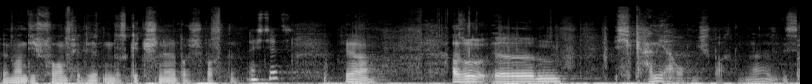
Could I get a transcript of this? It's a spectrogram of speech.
Wenn man die Form verliert und das geht schnell bei Spachteln. Echt jetzt? Ja. Also, ähm, ich kann ja auch nicht spachteln. Ne? Ist,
